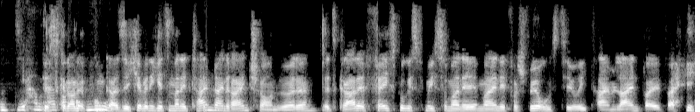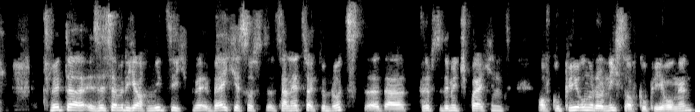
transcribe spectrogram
die haben das ist genau der Punkt. Also ich, wenn ich jetzt in meine Timeline reinschauen würde, jetzt gerade Facebook ist für mich so meine, meine Verschwörungstheorie-Timeline. Bei, bei Twitter ist es ja wirklich auch witzig, welches soziale Netzwerk du nutzt. Äh, da triffst du dementsprechend auf Gruppierungen oder nicht auf Gruppierungen.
